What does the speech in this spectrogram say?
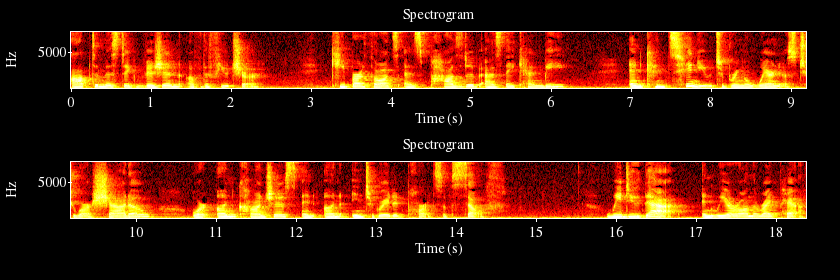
optimistic vision of the future. Keep our thoughts as positive as they can be and continue to bring awareness to our shadow or unconscious and unintegrated parts of self. We do that and we are on the right path.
